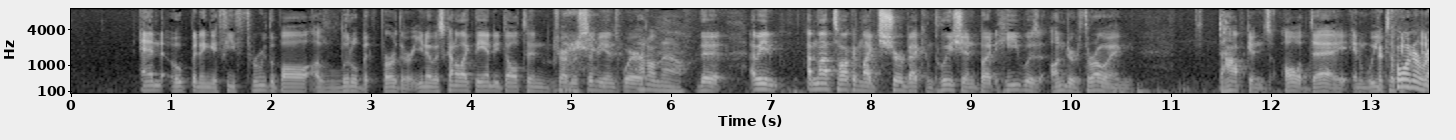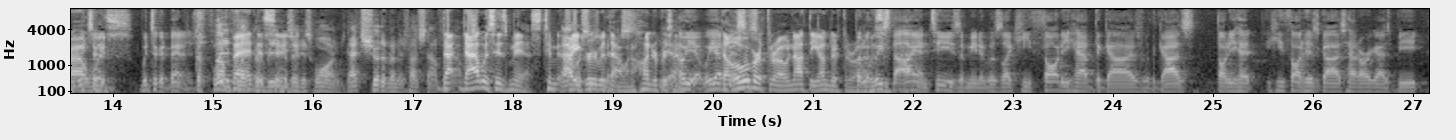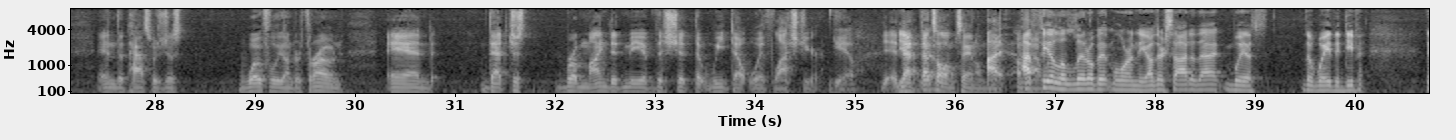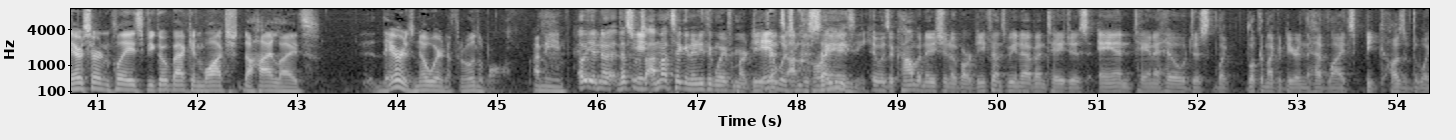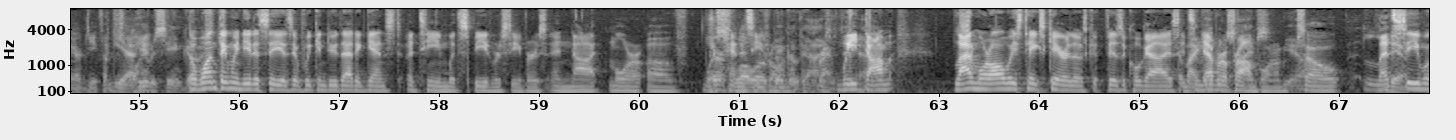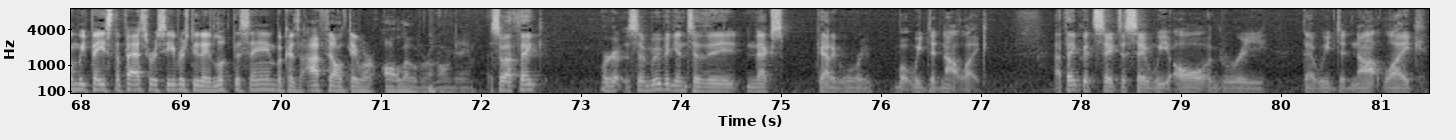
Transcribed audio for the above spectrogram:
an opening if he threw the ball a little bit further. You know, it's kind of like the Andy Dalton, Trevor Siemian's where I don't know. the I mean, I'm not talking like sure bet completion, but he was underthrowing Hopkins all day, and we The took corner and we took, was- we took advantage. The flea bad flicker being the biggest one. That should have been a touchdown. That them. that was his miss. To me, I agree with that miss. one 100. percent Yeah. Oh, yeah, we had the misses. overthrow, not the underthrow. but at was- least the ints. I mean, it was like he thought he had the guys, or the guys thought he had. He thought his guys had our guys beat, and the pass was just woefully underthrown, and that just reminded me of the shit that we dealt with last year. yeah. Yeah, that, Yeah. that's all I'm saying on I, that. on I that feel one. a little bit more on the other side of that with the way the defense. There are certain plays. If you go back and watch the highlights, there is nowhere to throw the ball. I mean, Oh yeah, no, that's what It- I'm not taking anything away from our defense. It was I'm just crazy. saying it was a combination of our defense being advantageous and Tannehill just like looking like a deer in the headlights because of the way our defense was Yeah, playing. he was seeing the one thing we need to see is if we can do that against a team with speed receivers and not more of what Just Tennessee's slower, rolling bigger out there. Right. that We have. dom. Lattimore always takes care of those physical guys. It's Mike never a problem types, for him. yeah. So let's Yeah. see when we face the faster receivers, do they look the same? Because I felt they were all over them all game. So I think we're so moving into the next category. What we did not like. I think it's safe to say we all agree that we did not like.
